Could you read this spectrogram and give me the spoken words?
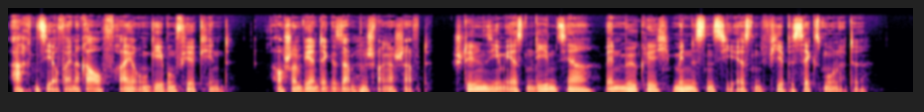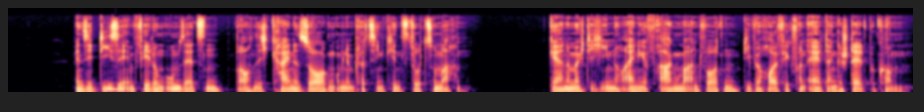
Achten Sie auf eine rauchfreie Umgebung für Ihr Kind, auch schon während der gesamten Schwangerschaft. Stillen Sie im ersten Lebensjahr, wenn möglich, mindestens die ersten vier bis sechs Monate. Wenn Sie diese Empfehlung umsetzen, brauchen Sie sich keine Sorgen um den plötzlichen Kindstod zu machen. Gerne möchte ich Ihnen noch einige Fragen beantworten, die wir häufig von Eltern gestellt bekommen.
